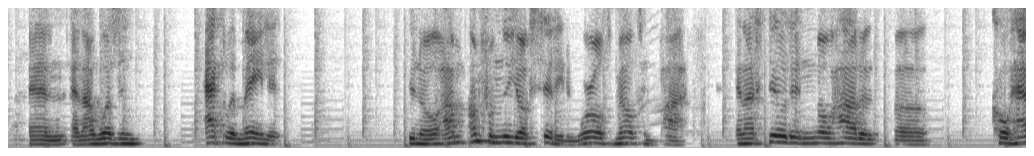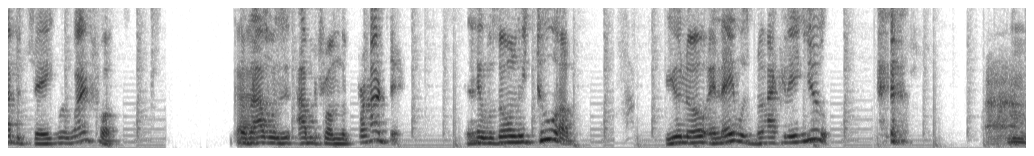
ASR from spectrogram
and and I wasn't acclimated. You know, I'm I'm from New York City, the world's melting pot, and I still didn't know how to uh, cohabitate with white folks because I was I'm from the projects, and there was only two of them. You know, and they was blacker than you. Wow.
